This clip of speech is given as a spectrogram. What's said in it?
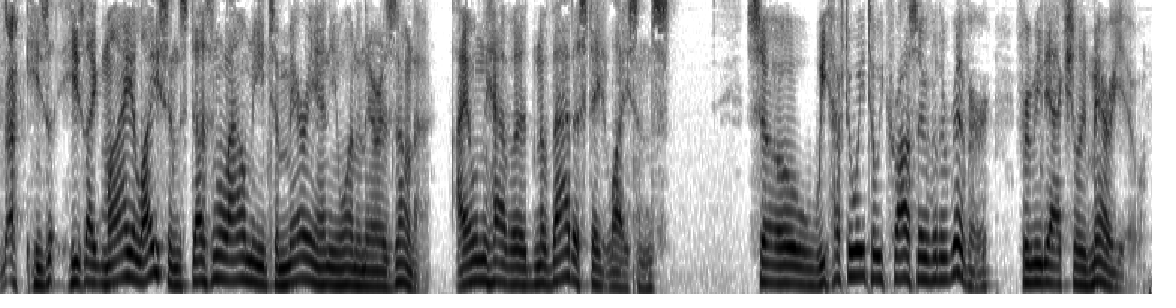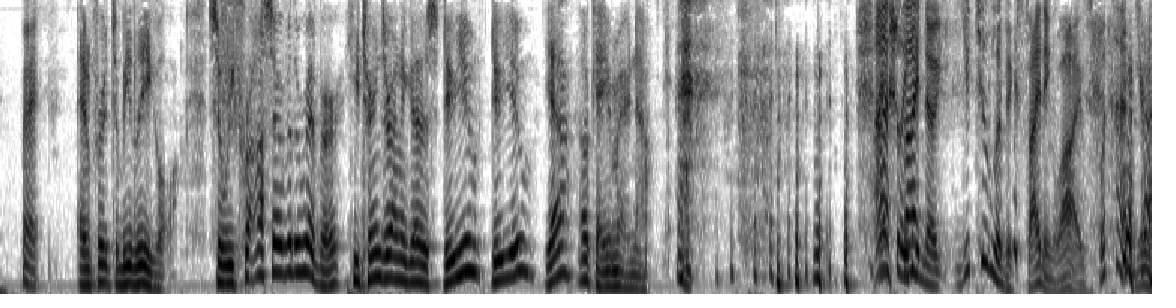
he's he's like my license doesn't allow me to marry anyone in Arizona. I only have a Nevada state license. So we have to wait till we cross over the river for me to actually marry you Right. and for it to be legal. So we cross over the river. He turns around and goes, "Do you? Do you? Yeah? Okay, you're married now." on a Actually- side note, you two live exciting lives. What the you're,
